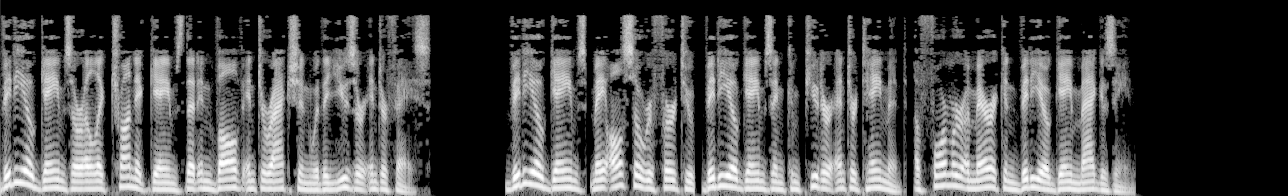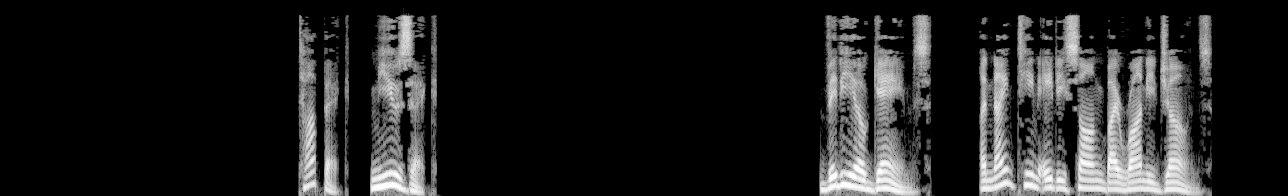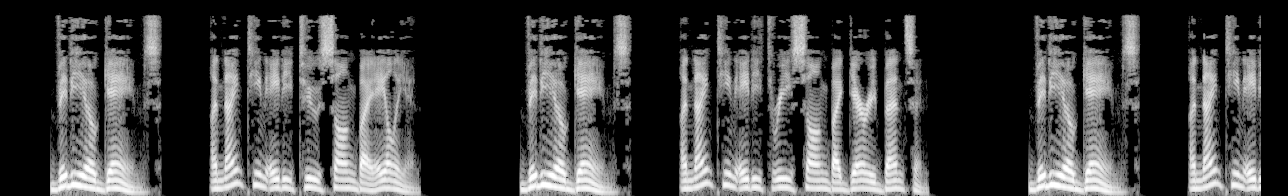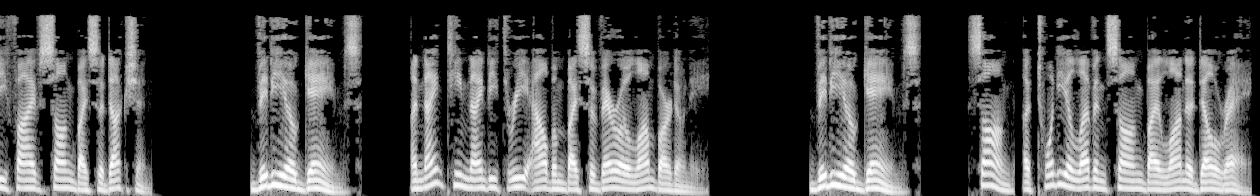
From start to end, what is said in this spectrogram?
Video games are electronic games that involve interaction with a user interface. Video games may also refer to, Video Games and Computer Entertainment, a former American video game magazine. Music Video Games, a 1980 song by Ronnie Jones. Video Games, a 1982 song by Alien. Video Games, a 1983 song by Gary Benson. Video Games, a 1985 song by Seduction. Video Games, a 1993 album by Severo Lombardoni. Video Games song, a 2011 song by Lana Del Rey.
